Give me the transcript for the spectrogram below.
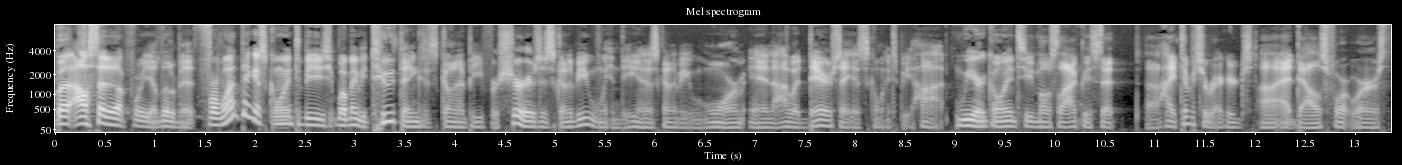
But I'll set it up for you a little bit. For one thing, it's going to be well, maybe two things it's going to be for sure is it's going to be windy and it's going to be warm, and I would dare say it's going to be hot. We are going to most likely set uh, high temperature records uh, at Dallas Fort Worth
